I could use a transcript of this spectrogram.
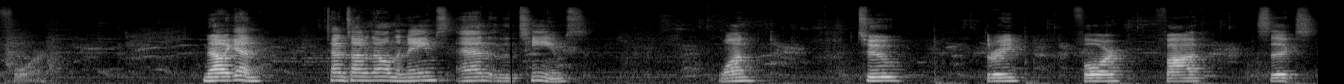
four. Now again, 10 times now on the names and the teams. One, two, three, four, five, six,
